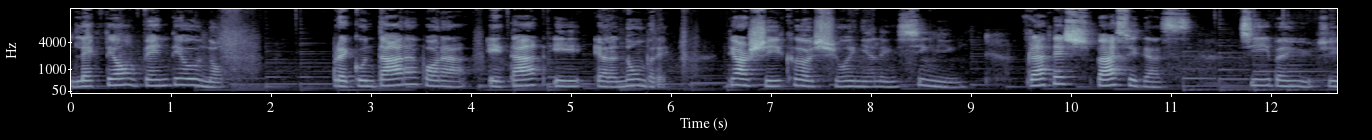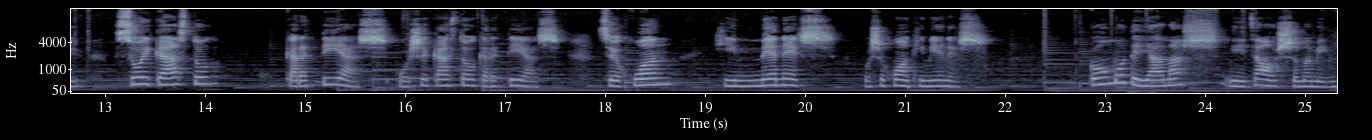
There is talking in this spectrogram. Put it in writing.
Lección 21. Preguntar por la edad y el nombre. 第二十一课询问年龄、姓名。Frases básicas. 基本语句。Soy Gasto García. 我是 Gasto García. Soy Juan Jiménez. 我是 Juan Jiménez. ¿Cómo te llamas? 你叫什么名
